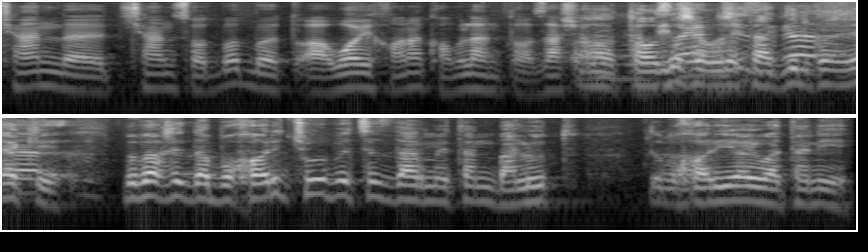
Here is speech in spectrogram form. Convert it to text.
چند چند ساعت بعد باید هوای خانه کاملا تازه آه، شود تازه چیز تبدیل کنه. یکی ببخشید در بخاری چوب چیز در میتن بلوط. بخاری های وطنی.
